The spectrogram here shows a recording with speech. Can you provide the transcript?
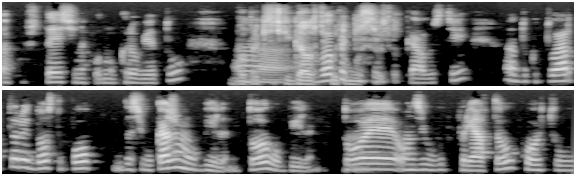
ако щеш, и на хладнокръвието. Въпреки всички гадости, които въпреки му се всички гадости. А, докато Артър е доста по, да си го кажем, лобилен. Той е лобилен. Той е онзи луд приятел, който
